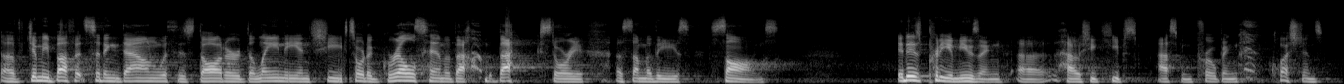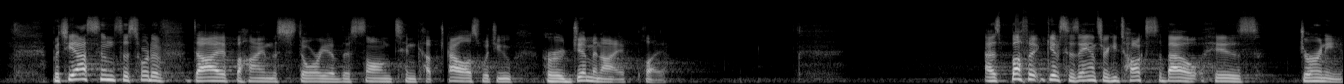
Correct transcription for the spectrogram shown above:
of Jimmy Buffett sitting down with his daughter Delaney, and she sort of grills him about the backstory of some of these songs. It is pretty amusing uh, how she keeps asking probing questions. But she asks him to sort of dive behind the story of this song, Tin Cup Chalice, which you heard Jim and I play. As Buffett gives his answer, he talks about his journey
